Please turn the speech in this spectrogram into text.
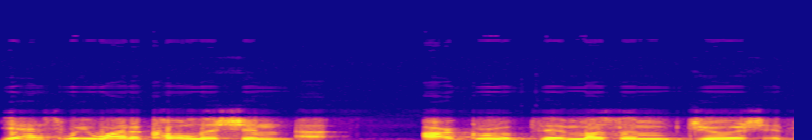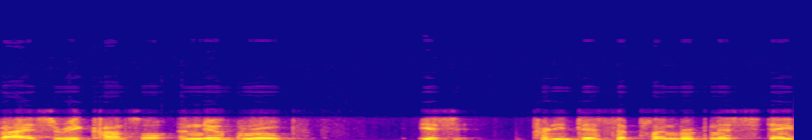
Yes, we want a coalition. Uh, our group, the Muslim Jewish Advisory Council, a new group, is pretty disciplined. We're going to stay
